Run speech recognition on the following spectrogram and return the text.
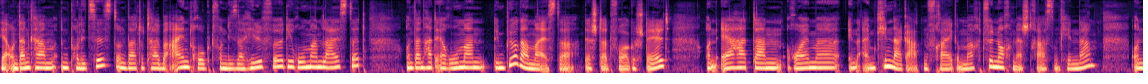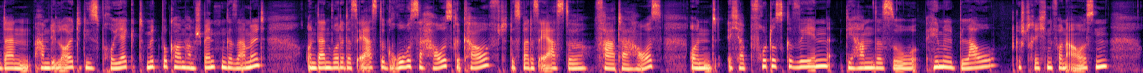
Ja, und dann kam ein Polizist und war total beeindruckt von dieser Hilfe, die Roman leistet. Und dann hat er Roman dem Bürgermeister der Stadt vorgestellt. Und er hat dann Räume in einem Kindergarten freigemacht für noch mehr Straßenkinder. Und dann haben die Leute dieses Projekt mitbekommen, haben Spenden gesammelt. Und dann wurde das erste große Haus gekauft. Das war das erste Vaterhaus. Und ich habe Fotos gesehen, die haben das so himmelblau gestrichen von außen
